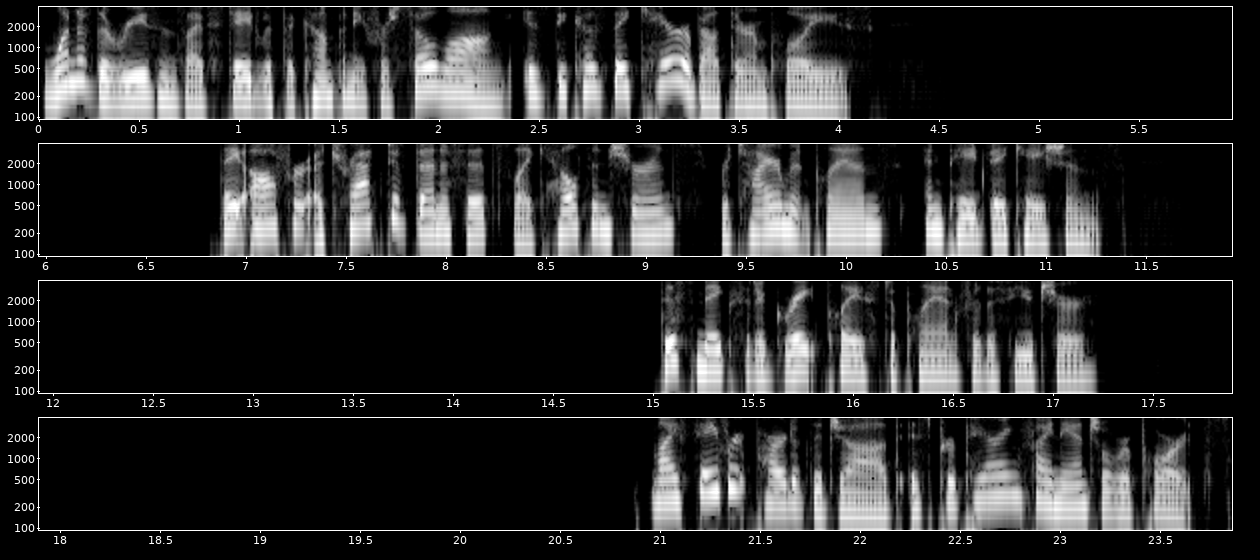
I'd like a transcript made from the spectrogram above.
One of the reasons I've stayed with the company for so long is because they care about their employees. They offer attractive benefits like health insurance, retirement plans, and paid vacations. This makes it a great place to plan for the future. My favorite part of the job is preparing financial reports.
